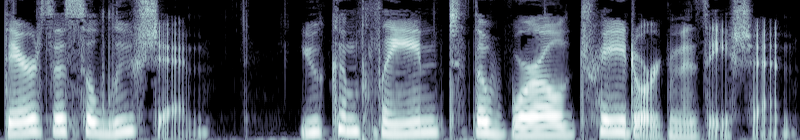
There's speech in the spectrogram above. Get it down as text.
there's a solution. You complain to the World Trade Organization.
